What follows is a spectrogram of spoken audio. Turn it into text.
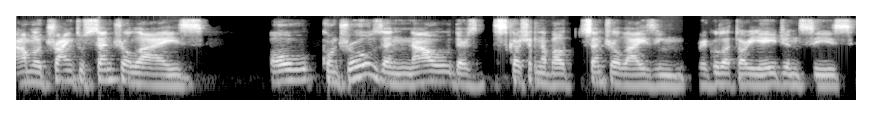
amlo trying to centralize all controls and now there's discussion about centralizing regulatory agencies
